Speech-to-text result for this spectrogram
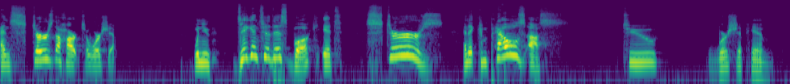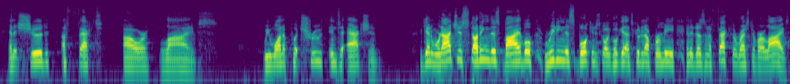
and stirs the heart to worship. When you dig into this book, it stirs and it compels us to worship Him. And it should affect our lives. We want to put truth into action. Again, we're not just studying this Bible, reading this book, and just going, okay, that's good enough for me, and it doesn't affect the rest of our lives.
